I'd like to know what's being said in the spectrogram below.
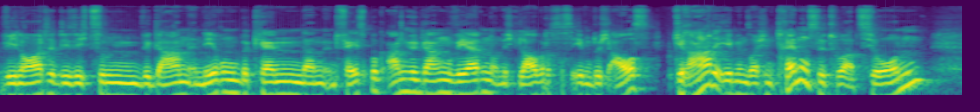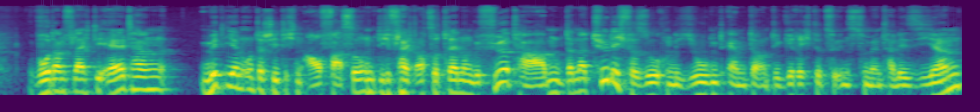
wie Leute, die sich zum veganen Ernährung bekennen, dann in Facebook angegangen werden. Und ich glaube, dass das eben durchaus, gerade eben in solchen Trennungssituationen, wo dann vielleicht die Eltern mit ihren unterschiedlichen Auffassungen, die vielleicht auch zur Trennung geführt haben, dann natürlich versuchen, die Jugendämter und die Gerichte zu instrumentalisieren.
